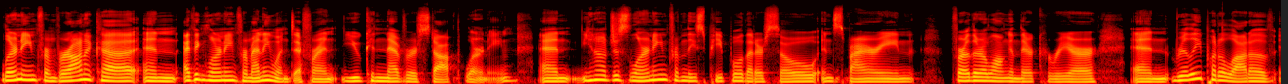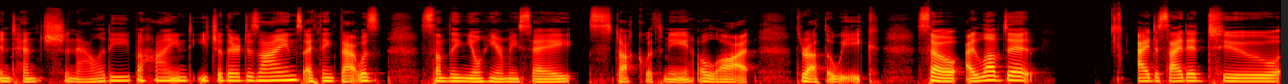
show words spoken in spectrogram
learning from Veronica and I think learning from anyone different, you can never stop learning. And, you know, just learning from these people that are so inspiring further along in their career and really put a lot of intentionality behind each of their designs. I think that was something you'll hear me say stuck with me a lot throughout the week. So I loved it. I decided to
